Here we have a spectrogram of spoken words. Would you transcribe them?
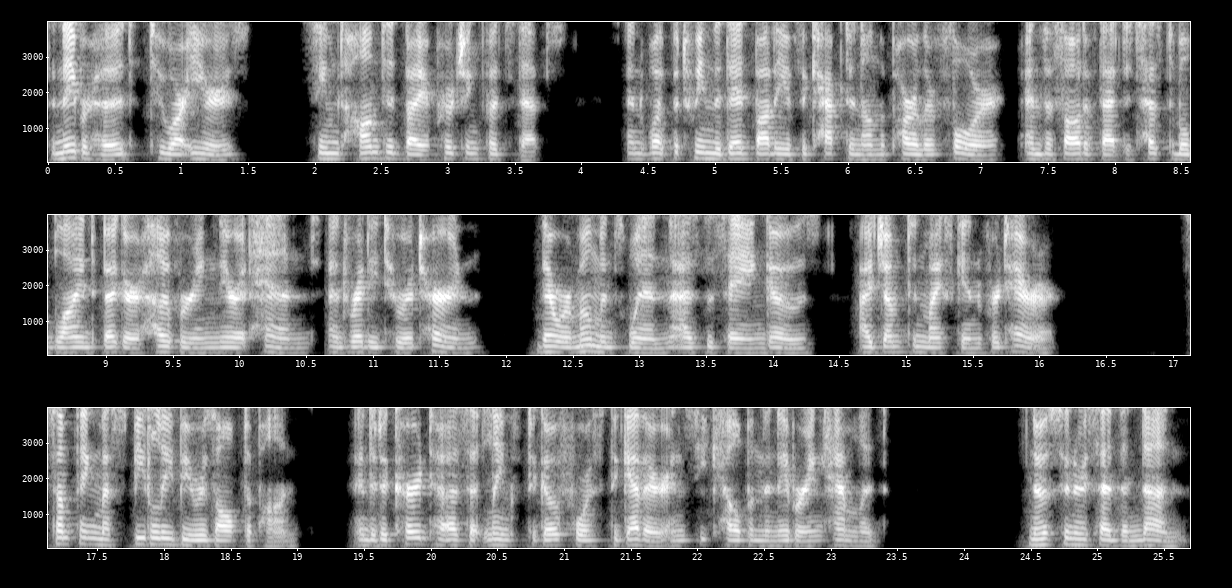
The neighbourhood, to our ears, seemed haunted by approaching footsteps, and what between the dead body of the captain on the parlour floor, and the thought of that detestable blind beggar hovering near at hand and ready to return, there were moments when, as the saying goes, I jumped in my skin for terror. Something must speedily be resolved upon, and it occurred to us at length to go forth together and seek help in the neighbouring hamlet. No sooner said than done.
